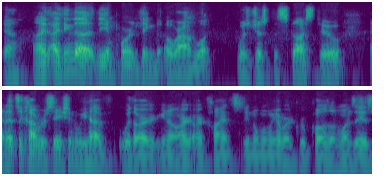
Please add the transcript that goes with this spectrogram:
Yeah, and I, I think the the important thing around what was just discussed too and it's a conversation we have with our you know our, our clients you know when we have our group calls on wednesday is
